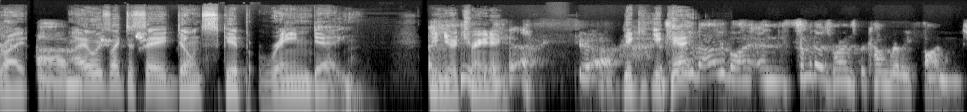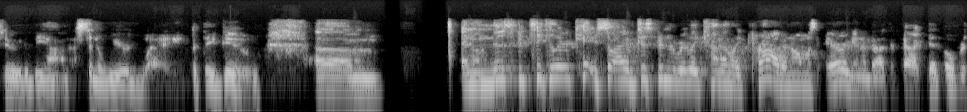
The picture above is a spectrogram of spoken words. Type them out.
Right. Um, I always like to say, don't skip rain day in your training. yeah. Yeah, you, you it's can't. Really valuable, and some of those runs become really fun too, to be honest, in a weird way, but they do. Um, and on this particular case, so I've just been really kind of like proud and almost arrogant about the fact that over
